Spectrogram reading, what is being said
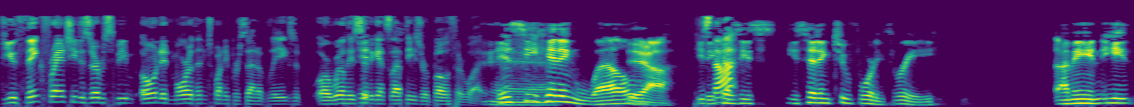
do you think Franchy deserves to be owned in more than 20% of leagues? Or will he sit It- against lefties or both or what? Is he hitting well? Yeah. He's because not? he's he's hitting 243. I mean, he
